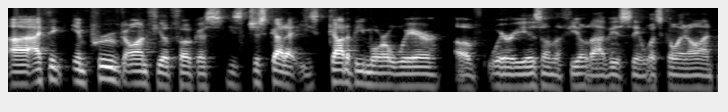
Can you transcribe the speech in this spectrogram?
Uh, I think improved on-field focus. He's just got to he's got to be more aware of where he is on the field, obviously, and what's going on,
